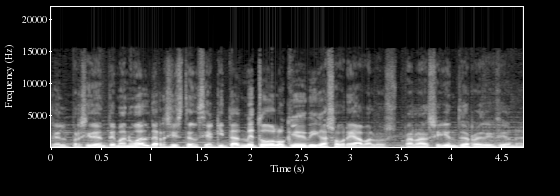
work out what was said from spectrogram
del presidente. Manual de Resistencia. Quitadme todo lo que diga sobre Ábalos para las siguientes reediciones.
